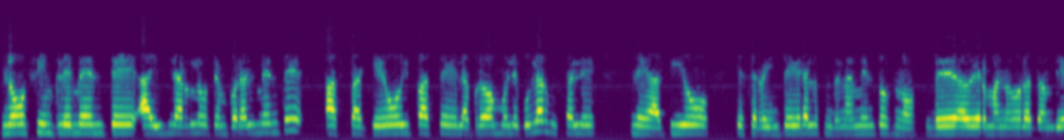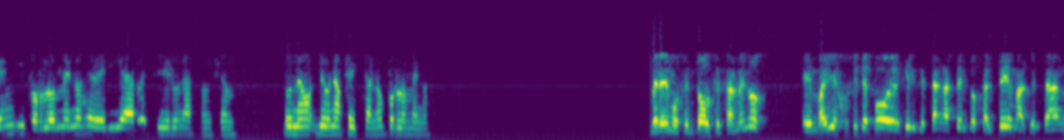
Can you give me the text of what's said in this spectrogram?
no simplemente aislarlo temporalmente hasta que hoy pase la prueba molecular, si sale negativo que se reintegra a los entrenamientos, no, debe haber mano también y por lo menos debería recibir una sanción de una, de una fecha, ¿no? Por lo menos. Veremos entonces, al menos en Vallejo sí te puedo decir que están atentos al tema, que están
